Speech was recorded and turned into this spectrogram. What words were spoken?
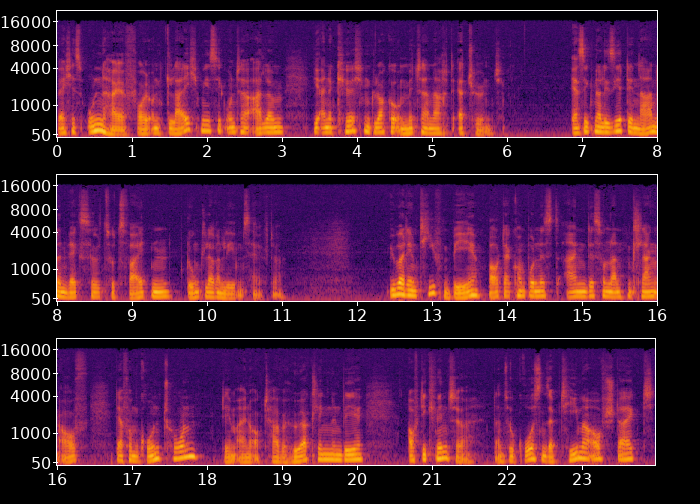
welches unheilvoll und gleichmäßig unter allem wie eine Kirchenglocke um Mitternacht ertönt. Er signalisiert den nahenden Wechsel zur zweiten, dunkleren Lebenshälfte. Über dem tiefen B baut der Komponist einen dissonanten Klang auf, der vom Grundton, dem eine Oktave höher klingenden B, auf die Quinte, dann zur großen Septime aufsteigt,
